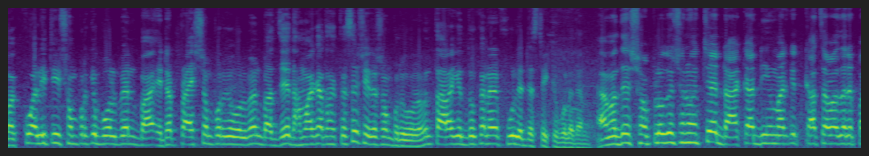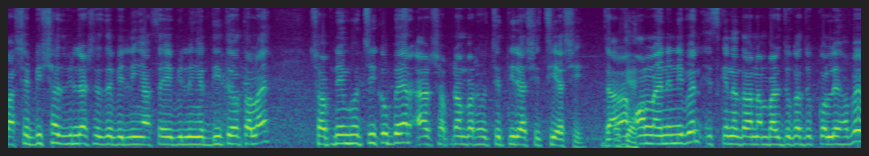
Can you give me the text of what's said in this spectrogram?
বা কোয়ালিটি সম্পর্কে বলবেন বা এটা প্রাইস সম্পর্কে বলবেন বা যে ধামাকা থাকতেছে সেটা সম্পর্কে বলবেন তার আগে দোকানের ফুল অ্যাড্রেসটা একটু বলে দেন। আমাদের সব লোকেশন হচ্ছে ঢাকা নিউ মার্কেট কাঁচা বাজারের পাশে বিশ্বাস বিল্ডার্সের যে বিল্ডিং আছে এই বিল্ডিং এর দ্বিতীয় তলায়। শপ নেম হচ্ছে ইকোপেয়ার আর শপ নাম্বার হচ্ছে তিরাশি ছিয়াশি। যারা. অনলাইনে নেবেন স্ক্রিনে দেওয়া নাম্বার যোগাযোগ করলে হবে।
